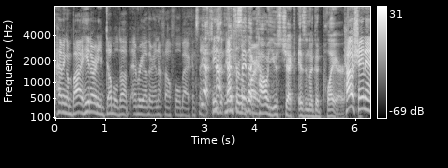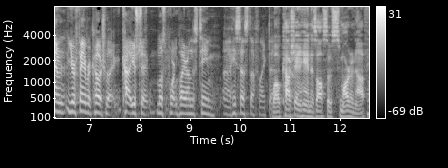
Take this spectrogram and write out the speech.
having him by. He had already doubled up every other NFL fullback in Yeah, snaps. He's not, an not to say integral that. Kyle Juszczyk isn't a good player. Kyle Shanahan, your favorite coach, but like, Kyle Juszczyk, most important player on this team. Uh, he says stuff like that. Well, Kyle Shanahan is also smart enough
